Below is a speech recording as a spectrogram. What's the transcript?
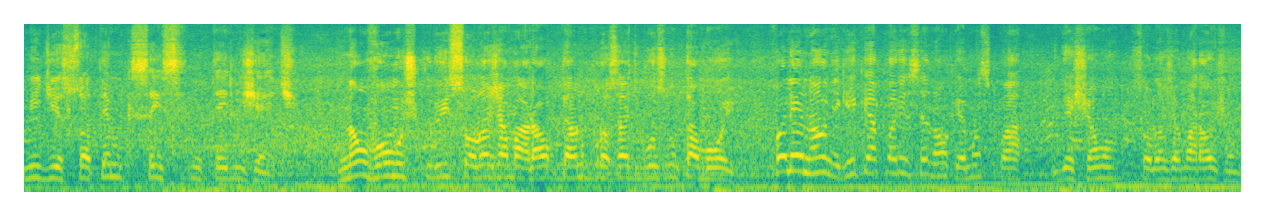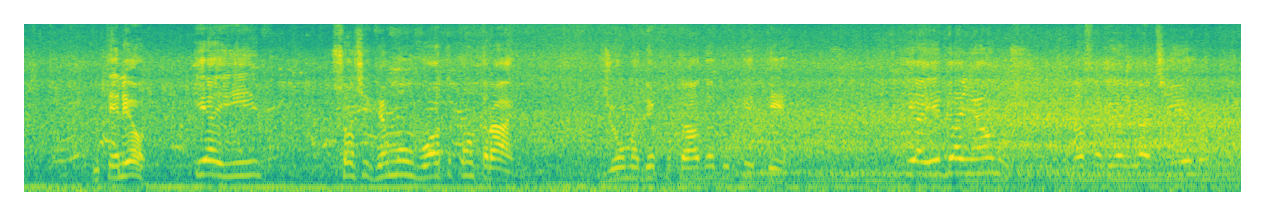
me disse, só temos que ser inteligente. Não vamos excluir Solange Amaral que está no processo de Búzios com tamoio. Falei, não, ninguém quer aparecer não, quer emancipar. E deixamos Solange Amaral junto. Entendeu? E aí só tivemos um voto contrário de uma deputada do PT. E aí ganhamos nessa legislativa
